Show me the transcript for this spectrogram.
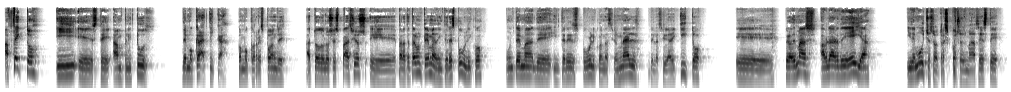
afecto y este, amplitud democrática, como corresponde a todos los espacios, eh, para tratar un tema de interés público, un tema de interés público nacional de la ciudad de Quito, eh, pero además hablar de ella y de muchas otras cosas más. Este,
